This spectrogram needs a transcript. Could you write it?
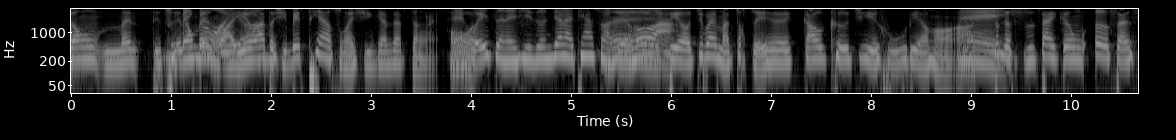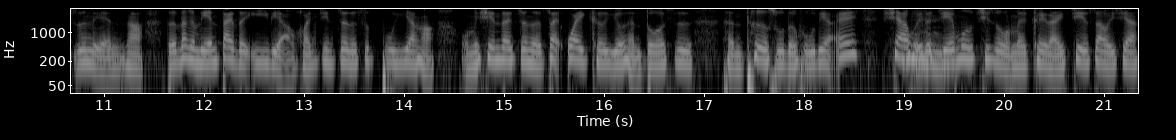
拢毋免，伫喙拢免换药啊，都是要拆线的时间才等来。回诊的时阵再来拆线就好啊。对，即摆嘛做些高科技的敷料哈，啊，这个时代跟二三十年哈的那个年代的医疗环境真的是不一样哈。我们现在真的在外科有很多是很特殊的敷料，哎，下回的节目其实我们可以来介绍一下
